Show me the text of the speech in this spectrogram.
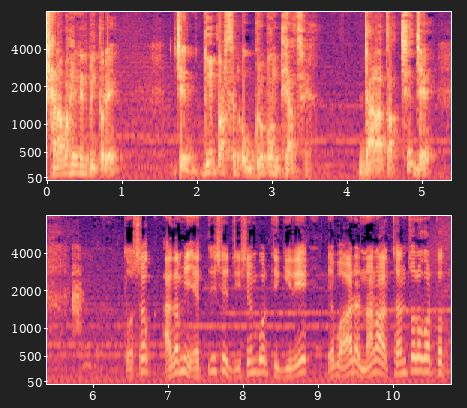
সেনাবাহিনীর ভিতরে যে দুই পার্সেন্ট উগ্রপন্থী আছে, যারা চাচ্ছে যে দর্শক আগামী একত্রিশে ডিসেম্বরকে ঘিরে এবার নানা চাঞ্চলকর তথ্য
